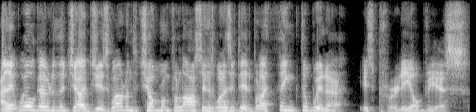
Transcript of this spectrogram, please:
And it will go to the judges. Well done to Chomp Romp for lasting as well as it did. But I think the winner is pretty obvious.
